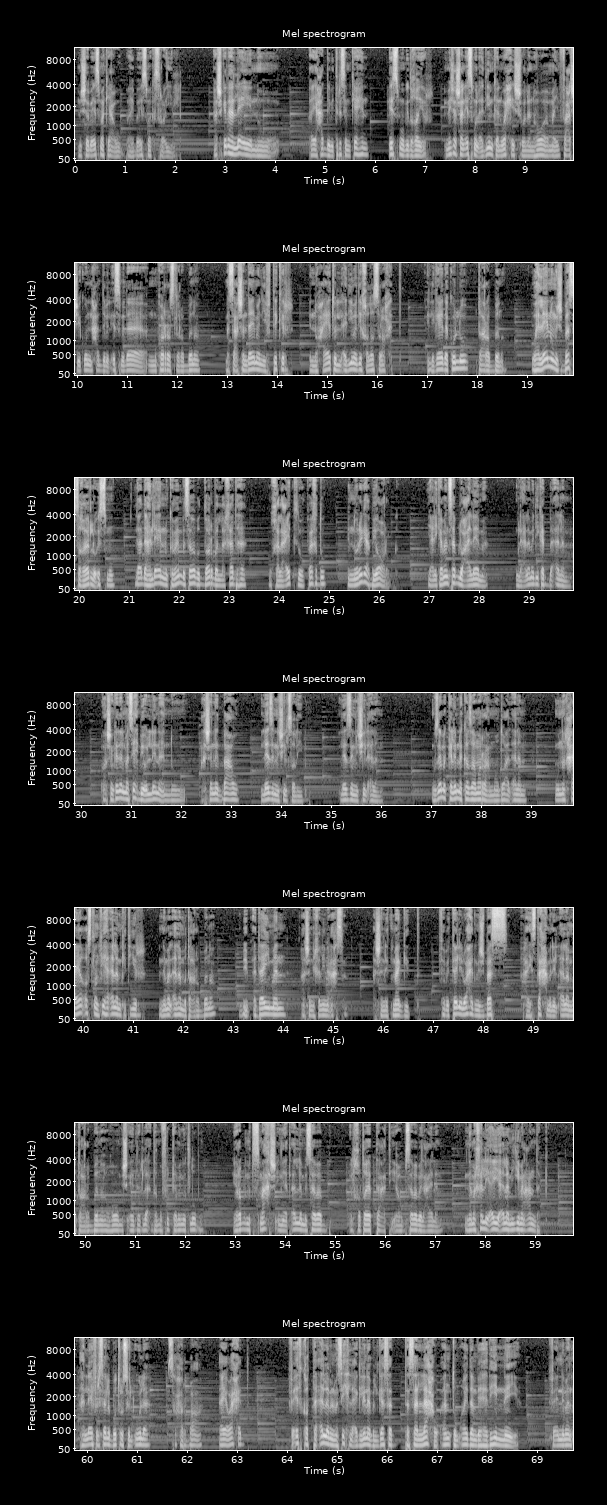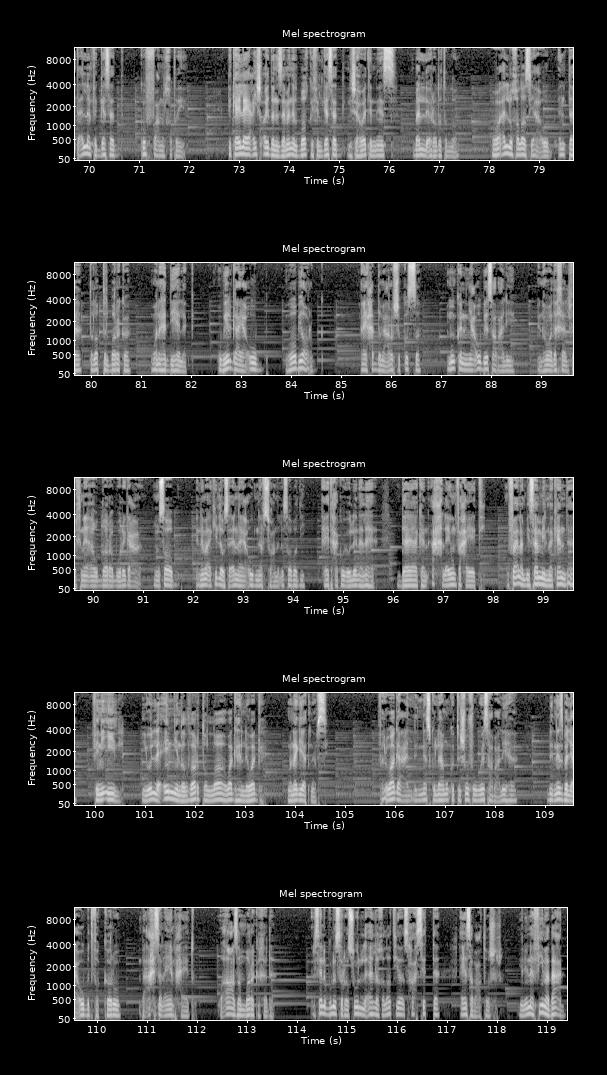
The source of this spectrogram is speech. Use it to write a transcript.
مش هيبقى اسمك يعقوب هيبقى اسمك إسرائيل. عشان كده هنلاقي إنه أي حد بيترسم كاهن اسمه بيتغير. مش عشان اسمه القديم كان وحش ولا إن هو ما ينفعش يكون حد بالاسم ده مكرس لربنا بس عشان دايما يفتكر إنه حياته القديمة دي خلاص راحت. اللي جاي ده كله بتاع ربنا. وهنلاقي إنه مش بس غير له اسمه لا ده هنلاقي إنه كمان بسبب الضربة اللي خدها وخلعت له فخده إنه رجع بيعرج. يعني كمان ساب له علامة والعلامة دي كانت بألم. وعشان كده المسيح بيقول لنا إنه عشان نتبعه لازم نشيل صليب لازم نشيل ألم وزي ما اتكلمنا كذا مرة عن موضوع الألم وإن الحياة أصلا فيها ألم كتير إنما الألم بتاع ربنا بيبقى دايما عشان يخلينا أحسن عشان نتمجد. فبالتالي الواحد مش بس هيستحمل الألم بتاع ربنا وهو مش قادر لأ ده المفروض كمان يطلبه. يا رب ما تسمحش إني أتألم بسبب الخطايا بتاعتي أو بسبب العالم. إنما خلي أي ألم يجي من عندك. هنلاقي في رسالة بطرس الأولى صح أربعة آية واحد فإذ قد تألم المسيح لأجلنا بالجسد تسلحوا أنتم أيضا بهذه النية فإن من تألم في الجسد كف عن الخطية. لكي لا يعيش أيضا الزمان الباقي في الجسد لشهوات الناس بل لإرادة الله. وهو قال له خلاص يا يعقوب أنت طلبت البركة وأنا هديها لك. وبيرجع يعقوب وهو بيعرج. أي حد ما يعرفش القصة ممكن يعقوب يصعب عليه إن هو دخل في خناقة واتضرب ورجع مصاب. إنما أكيد لو سألنا يعقوب نفسه عن الإصابة دي هيضحك ويقول لنا لا ده كان أحلى يوم في حياتي. وفعلا بيسمي المكان ده في نقيل يقول لأني نظرت الله وجها لوجه ونجيت نفسي. فالوجع اللي الناس كلها ممكن تشوفه ويصعب عليها بالنسبة ليعقوب بتفكره بأحسن أيام حياته وأعظم بركة خدها. رسالة بولس الرسول لأهل غلاطيا إصحاح 6 آية 17 يقول لنا فيما بعد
